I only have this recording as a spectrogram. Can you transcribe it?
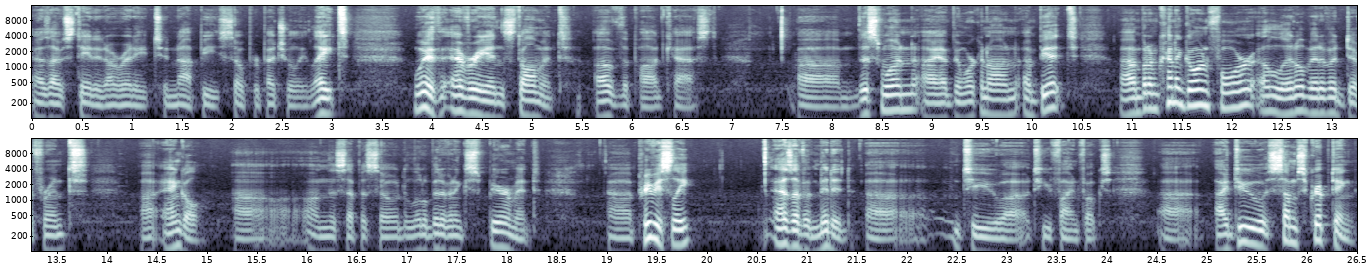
as I've stated already, to not be so perpetually late with every installment of the podcast. Um, this one I have been working on a bit, um, but I'm kind of going for a little bit of a different uh, angle uh, on this episode, a little bit of an experiment. Uh, previously, as I've admitted uh, to uh, to you fine folks, uh, I do some scripting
